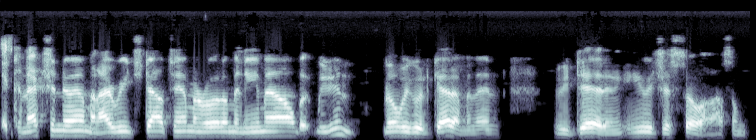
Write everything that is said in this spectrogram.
a connection to him, and I reached out to him and wrote him an email, but we didn't know we would get him, and then we did, and he was just so awesome.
